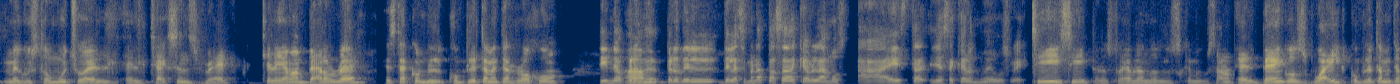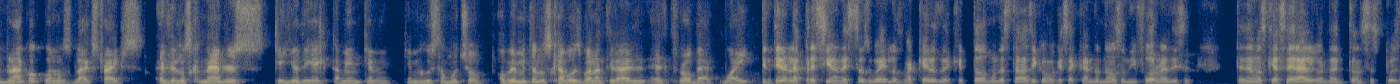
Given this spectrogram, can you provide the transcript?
me gustó mucho el, el Texans Red, que le llaman Battle Red. Está com- completamente rojo. Sí, no, pero, Um, pero del- de la semana pasada que hablamos a esta, ya sacaron nuevos, güey. Sí, sí, pero estoy hablando de los que me gustaron. El Bengals White, completamente blanco, con los Black Stripes. El de los Commanders, que yo dije también que me, que me gusta mucho. Obviamente los Cowboys van a tirar el, el Throwback White. Sintieron la presión estos, güey, los vaqueros, de que todo el mundo estaba así como que sacando nuevos uniformes. Dicen, tenemos que hacer algo, ¿no? Entonces, pues,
